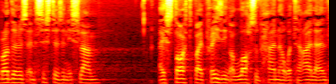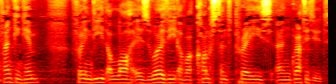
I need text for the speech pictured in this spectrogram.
brothers and sisters in Islam, I start by praising Allah subhanahu wa ta'ala and thanking Him, for indeed Allah is worthy of our constant praise and gratitude.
